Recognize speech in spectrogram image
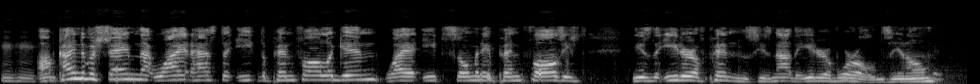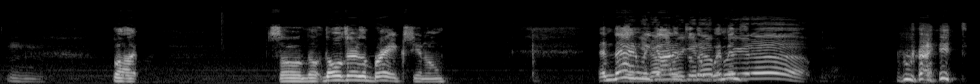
hmm Um, kind of a shame that Wyatt has to eat the pinfall again. Wyatt eats so many pinfalls. He's he's the eater of pins. He's not the eater of worlds, you know. hmm But so th- those are the breaks, you know. And then we got into the up, women's Bring up. right.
